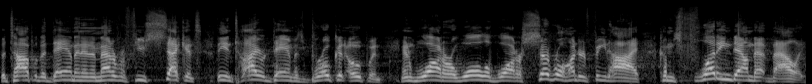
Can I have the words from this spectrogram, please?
the top of the dam, and in a matter of a few seconds, the entire dam is broken open, and water, a wall of water several hundred feet high, comes flooding down that valley.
